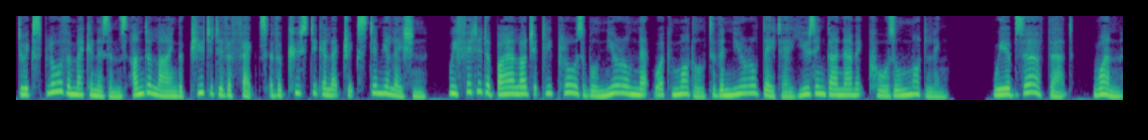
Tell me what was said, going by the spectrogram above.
to explore the mechanisms underlying the putative effects of acoustic electric stimulation, we fitted a biologically plausible neural network model to the neural data using dynamic causal modeling. We observed that 1.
